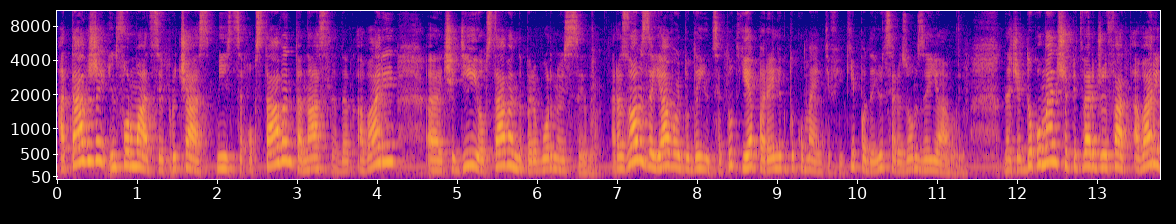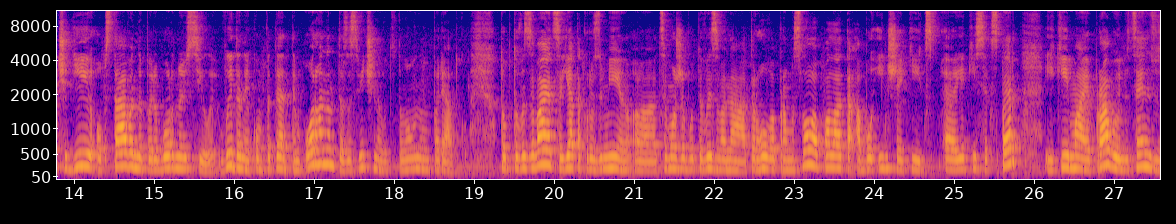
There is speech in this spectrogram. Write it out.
а також інформацію про час, місце обставин та наслідок аварії е, чи дії обставин непереборної сили. Разом з заявою додаються. Тут є перелік документів, які подаються разом з заявою. Значить, документ, що підтверджує факт аварії чи дії обставин непереборної сили, виданий компетентним органом та засвідчений в встановленому порядку. Тобто визивається, я так розумію, е, це може бути визвана торгова промислова палата або інший е, якийсь експерт, який має право і ліцензію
